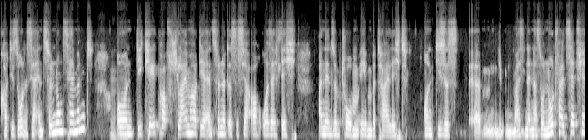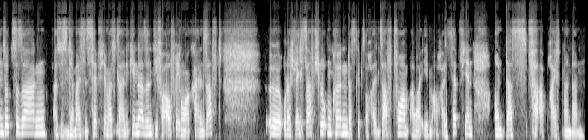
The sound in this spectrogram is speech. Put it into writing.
Cortison ist ja entzündungshemmend Mhm. und die Kehlkopfschleimhaut, die ja entzündet ist, ist ja auch ursächlich an den Symptomen eben beteiligt. Und dieses ähm, die meisten nennen das so Notfallzäpfchen sozusagen. Also es sind ja meistens Zäpfchen, weil es kleine Kinder sind, die vor Aufregung auch keinen Saft äh, oder schlecht Saft schlucken können. Das gibt's auch als Saftform, aber eben auch als Zäpfchen. Und das verabreicht man dann.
